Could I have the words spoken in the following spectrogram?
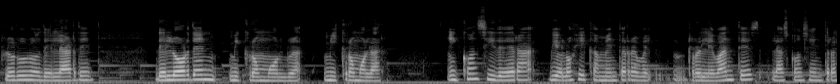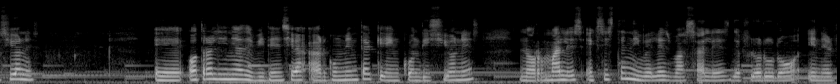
fluoruro del, orden micromolar, y considera biológicamente relevantes las concentraciones. Eh, otra línea de evidencia argumenta que en condiciones normales existen niveles basales de fluoruro en el,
